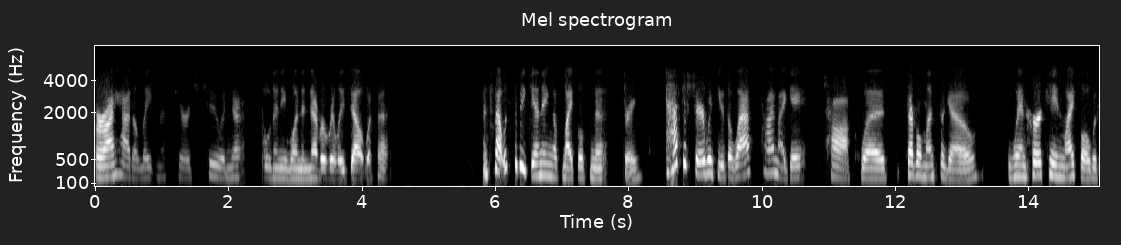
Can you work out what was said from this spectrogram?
Or I had a late miscarriage too and never told anyone and never really dealt with it. And so that was the beginning of Michael's ministry. I have to share with you the last time I gave a talk was several months ago when Hurricane Michael was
